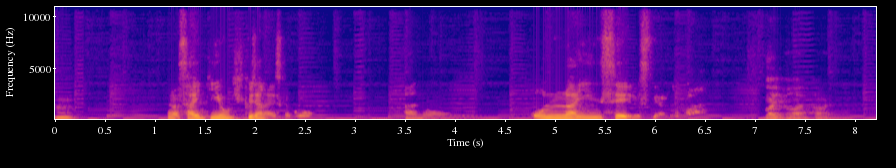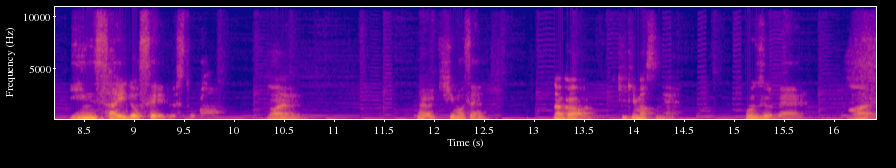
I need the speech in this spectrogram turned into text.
うん。なんか最近よく聞くじゃないですか、こう。あの、オンラインセールスであるとか、はいはいはインサイドセールスとか、い。はい。なんか聞きません？なんか聞きますね。そうですよね。はい。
